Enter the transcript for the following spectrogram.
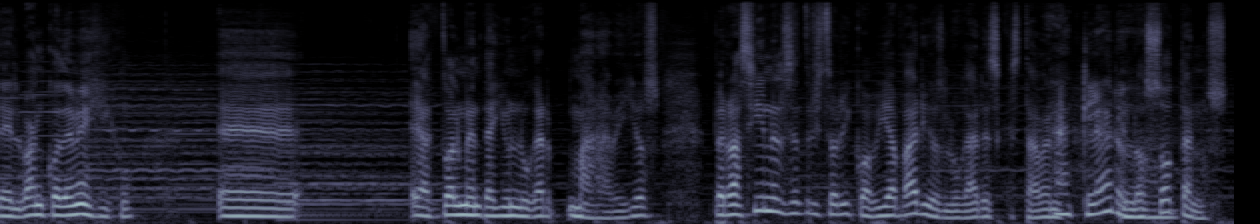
del Banco de México. Eh, eh, actualmente hay un lugar maravilloso, pero así en el centro histórico había varios lugares que estaban Ah, claro. en los sótanos.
